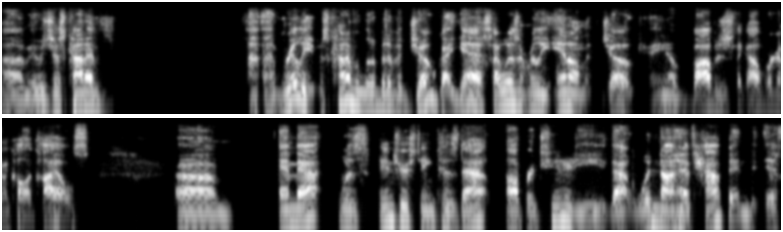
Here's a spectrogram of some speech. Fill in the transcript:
Um, it was just kind of uh, really, it was kind of a little bit of a joke, I guess. I wasn't really in on the joke. You know, Bob was just like, "Oh, we're going to call it Kyle's," um, and that was interesting because that opportunity that would not have happened if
